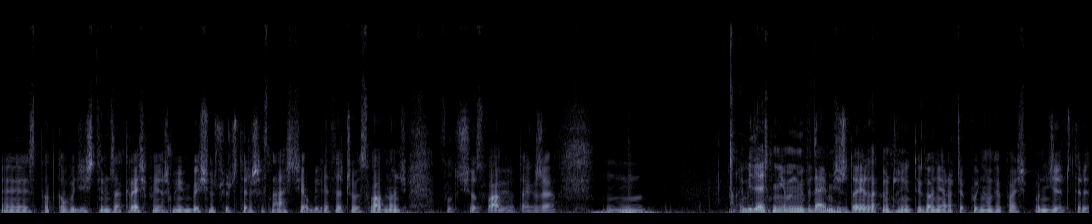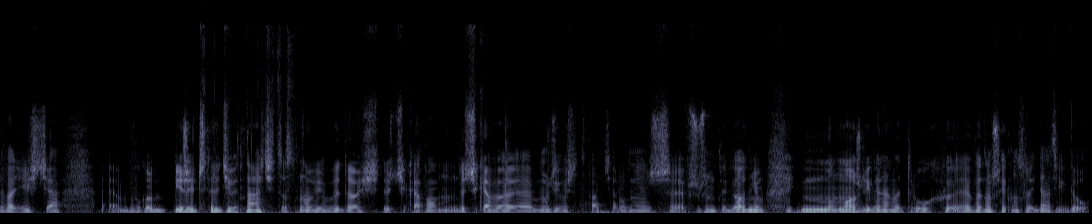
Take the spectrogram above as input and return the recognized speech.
e, spadkowy gdzieś w tym zakresie, ponieważ my byliśmy już przy 4,16, obligacje zaczęły słabnąć, złoty się osłabił, także mm, Widać, nie, wydaje mi się, że to zakończenie tygodnia raczej powinno wypaść poniżej 4,20, e, w ogóle bliżej 4,19, co stanowiłby dość, dość, ciekawą, dość ciekawą możliwość otwarcia również w przyszłym tygodniu, możliwy nawet ruch e, wewnętrznej konsolidacji w dół.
